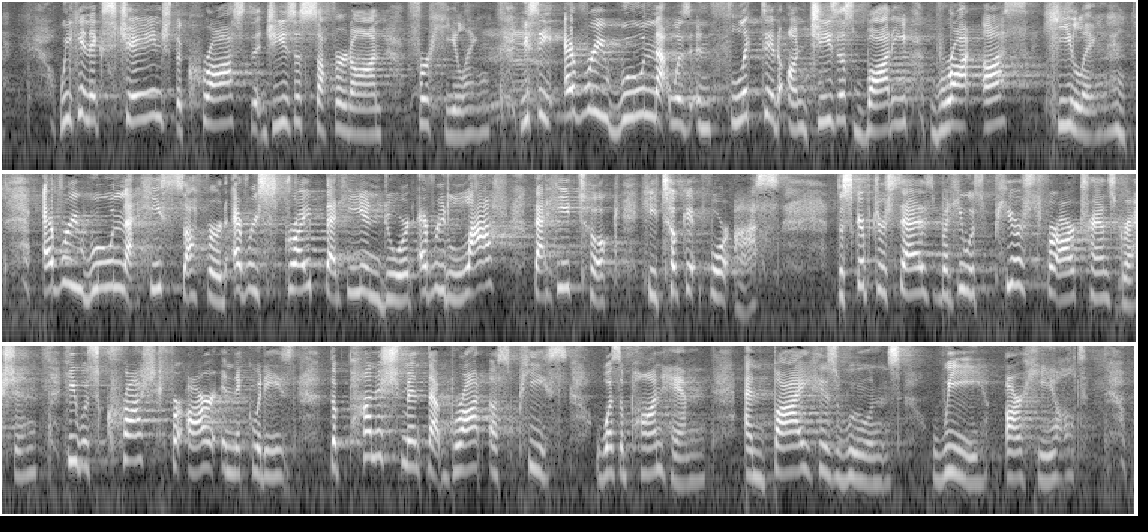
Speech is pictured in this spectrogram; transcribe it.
We can exchange the cross that Jesus suffered on for healing. You see, every wound that was inflicted on Jesus' body brought us healing. Every wound that he suffered, every stripe that he endured, every lash that he took, he took it for us. The scripture says, But he was pierced for our transgression, he was crushed for our iniquities. The punishment that brought us peace was upon him, and by his wounds we are healed.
